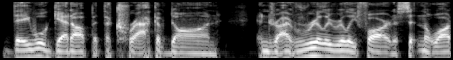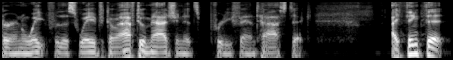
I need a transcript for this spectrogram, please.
they will get up at the crack of dawn and drive really really far to sit in the water and wait for this wave to come. I have to imagine it's pretty fantastic. I think that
